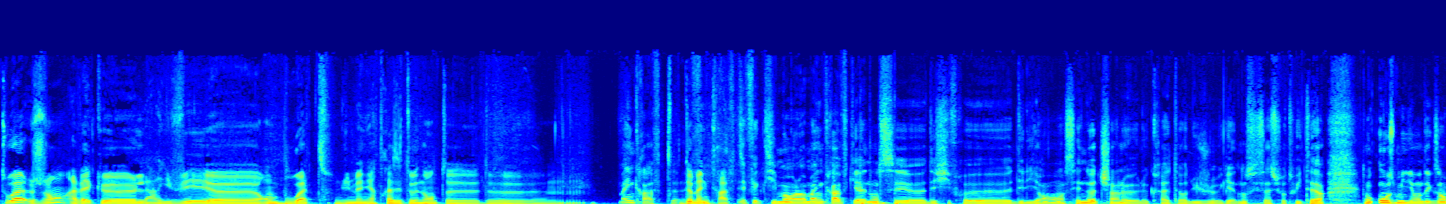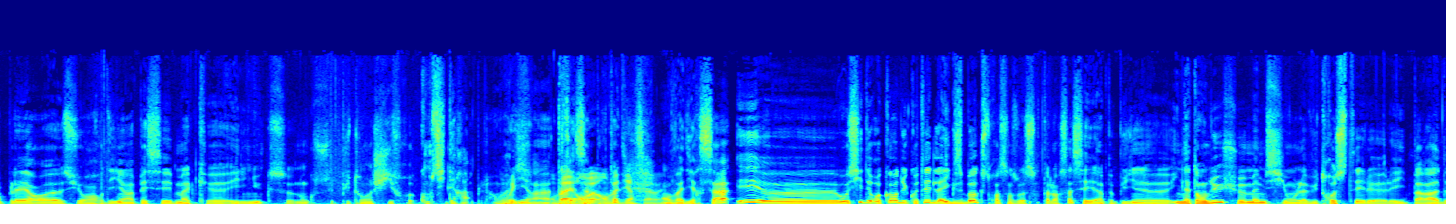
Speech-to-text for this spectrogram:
toi, Jean, avec l'arrivée en boîte d'une manière très étonnante de Minecraft. De Minecraft. Effectivement. Alors Minecraft qui a annoncé euh, des chiffres euh, délirants. C'est Notch, hein, le, créateur du jeu, qui a annoncé ça sur Twitter. Donc 11 millions d'exemplaires euh, sur ordi, hein, PC, Mac et Linux. Donc c'est plutôt un chiffre considérable, on va dire. Hein, on, va, on, va, dire ça. On va dire ça. Et aussi des records du côté de la Xbox 360. Alors ça c'est un peu plus inattendu, même si on l'a vu truster les hit parades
